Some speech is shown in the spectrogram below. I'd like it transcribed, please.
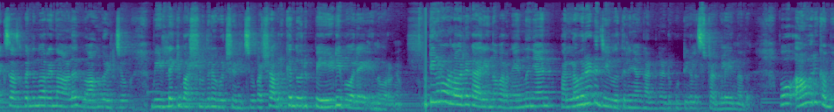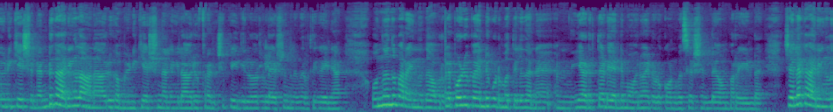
എക്സ് ഹസ്ബൻഡ് എന്ന് പറയുന്ന ആൾ വിവാഹം കഴിച്ചു. വീട്ടിലേക്ക് ഭക്ഷണത്തിനൊക്കെ ക്ഷണിച്ചു. പക്ഷെ അവർക്ക് എന്തോ ഒരു പേടി പോലെ എന്ന് പറഞ്ഞു. കുട്ടികളുള്ളവരുടെ കാര്യം എന്ന് പറഞ്ഞാൽ ഇന്ന് ഞാൻ പലവരുടെ ജീവിതത്തിൽ ഞാൻ കണ്ടിട്ടുണ്ട് കുട്ടികൾ സ്ട്രഗിൾ ചെയ്യുന്നത്. അപ്പോൾ ആ ഒരു കമ്മ്യൂണിക്കേഷൻ രണ്ട് കാര്യങ്ങളാണ് ആ ഒരു കമ്മ്യൂണിക്കേഷൻ അല്ലെങ്കിൽ ആ ഒരു ഫ്രണ്ട്ഷിപ്പ് രീതിയിലുള്ള റിലേഷൻ നിലനിർത്തി കഴിഞ്ഞാൽ. ഒന്നെന്ന് പറയുന്നത് അവർ പലപ്പോഴും ഇപ്പോൾ എന്റെ കുടുംബത്തിൽ തന്നെ ഈ അടുത്തിടെ എന്റെ മോനുമായിട്ടുള്ള കോൺവെർസേഷനിൽ അവൻ പറയുന്നുണ്ട് ചില കാര്യങ്ങൾ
